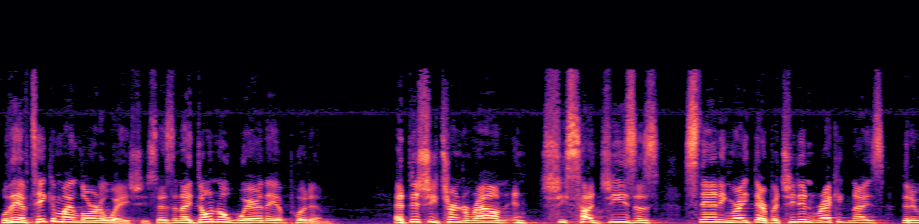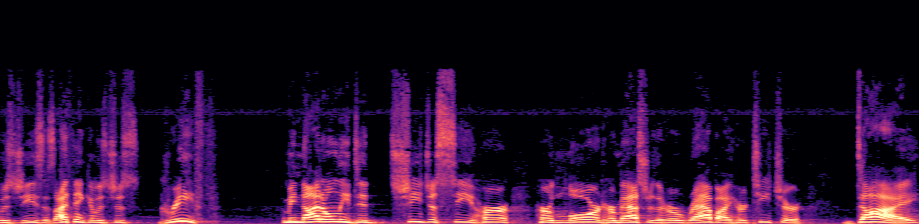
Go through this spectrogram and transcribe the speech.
Well, they have taken my Lord away, she says, and I don't know where they have put him. At this, she turned around and she saw Jesus standing right there, but she didn't recognize that it was Jesus. I think it was just grief. I mean, not only did she just see her, her Lord, her master, her rabbi, her teacher die,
